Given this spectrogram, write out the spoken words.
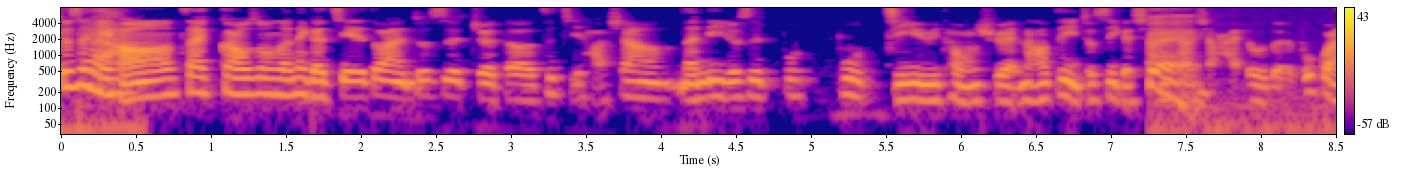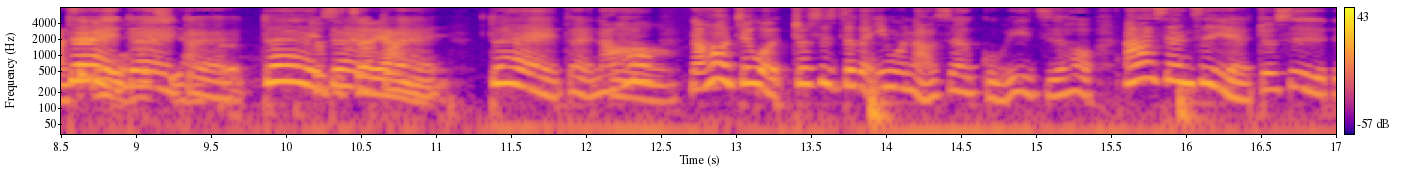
就是你好像在高中的那个阶段，就是觉得自己好像能力就是不不急于同学，然后自己就是一个乡下小孩，对，对不对？不管是英文或其他的，对，就是这样。对对，然后、嗯、然后结果就是这个英文老师的鼓励之后，那他甚至也就是。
